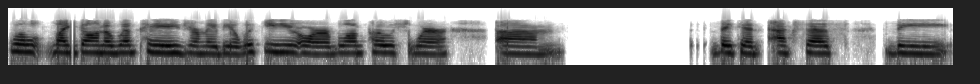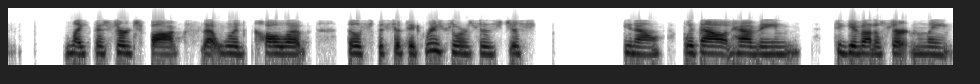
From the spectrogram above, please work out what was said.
Well, like on a web page or maybe a wiki or a blog post where um, they could access the like the search box that would call up those specific resources just you know without having to give out a certain link.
